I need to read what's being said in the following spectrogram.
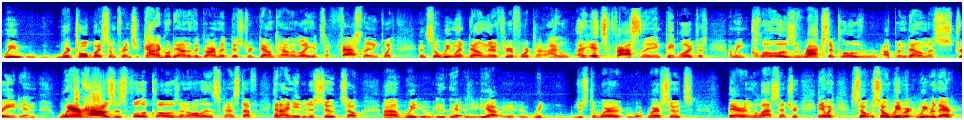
we were told by some friends, you got to go down to the garment district, downtown LA. It's a fascinating place. And so we went down there three or four times. I, I, it's fascinating. People are just, I mean, clothes, racks of clothes up and down the street, and warehouses full of clothes, and all of this kind of stuff. And I needed a suit, so uh, we, yeah, we used to wear wear suits there in the last century. Anyway, so so we were we were there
